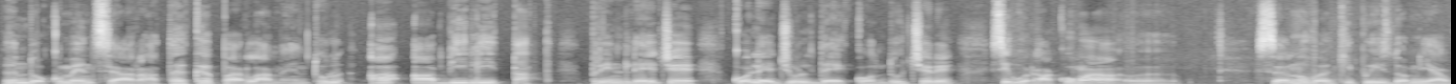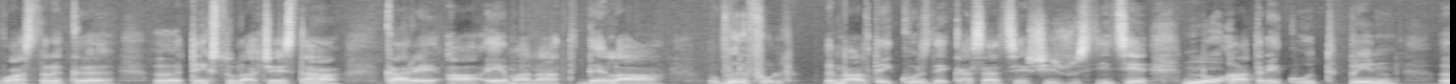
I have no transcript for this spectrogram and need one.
în document se arată că Parlamentul a abilitat prin lege colegiul de conducere. Sigur, acum uh, să nu vă închipuiți domnia voastră că uh, textul acesta care a emanat de la vârful în altei curs de casație și justiție nu a trecut prin, uh,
